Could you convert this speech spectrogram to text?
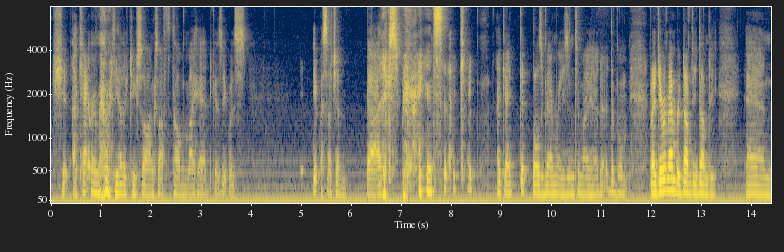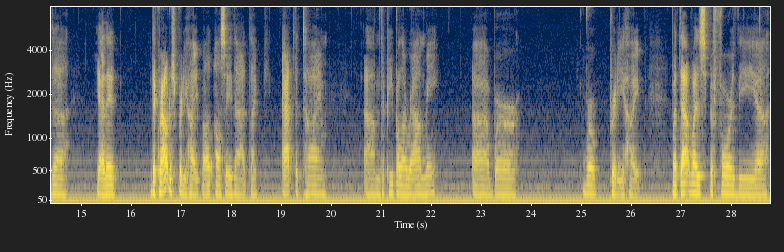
shit, I can't remember the other two songs off the top of my head because it was it was such a bad experience I can't I can't get those memories into my head at the moment. But I do remember Dumdi Dumdi, and uh, yeah, they the crowd was pretty hype. I'll I'll say that. Like at the time, um, the people around me uh, were were pretty hype. But that was before the uh,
